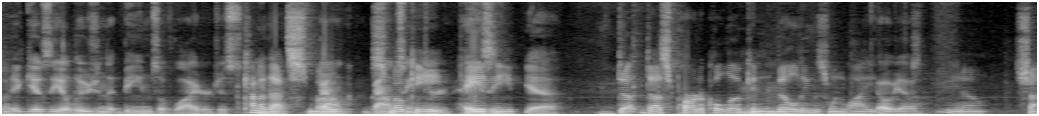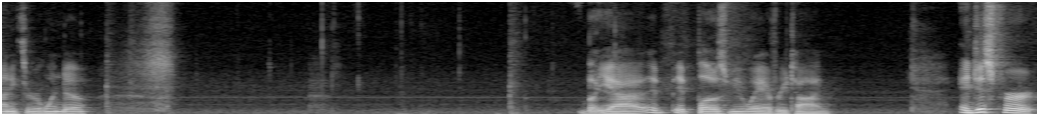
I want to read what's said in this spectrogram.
one. it gives the illusion that beams of light are just Kind of that smoke- boun- bouncing smoky, through, hazy- Yeah. Du- dust particle look in buildings when light, Oh yeah. you know, shining through a window. But yeah, it, it blows me away every time. And just for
